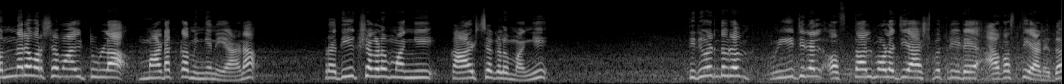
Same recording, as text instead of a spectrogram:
ഒന്നര വർഷമായിട്ടുള്ള മടക്കം ഇങ്ങനെയാണ്. പ്രതീക്ഷകളും മങ്ങി കാഴ്ചകളും മങ്ങി. തിരുവനന്തപുരം റീജിയണൽ ഒഫ്താൽമോളജി ആശുപത്രിയുടെ അവസ്ഥയാണിത്.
